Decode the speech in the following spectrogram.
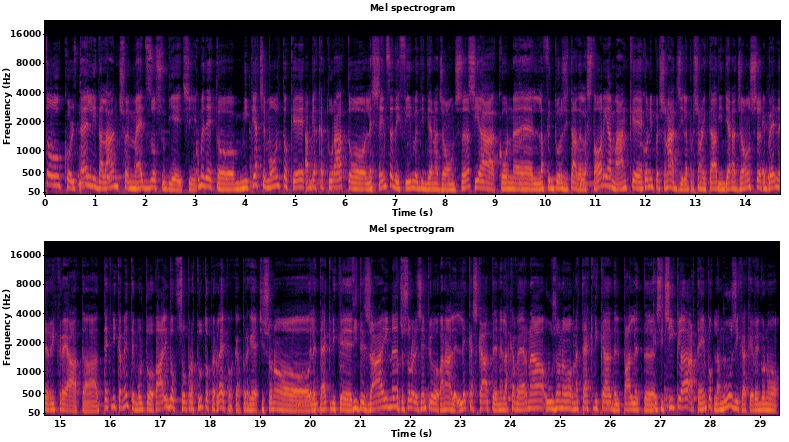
tutto coltelli da lancio e mezzo su 10. Come detto, mi piace molto che abbia catturato l'essenza dei film di Indiana Jones, sia con eh, l'avventurosità della storia, ma anche con i personaggi. La personalità di Indiana Jones è ben ricreata, tecnicamente molto valido, soprattutto per l'epoca, perché ci sono delle tecniche di design. Faccio solo l'esempio banale: le cascate nella caverna usano una tecnica del pallet che si cicla a tempo, la musica che vengono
